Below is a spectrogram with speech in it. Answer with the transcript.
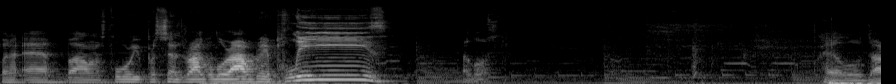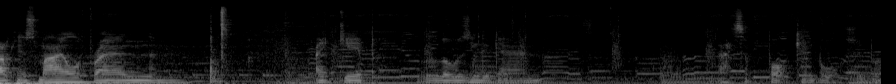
Gonna add balance 40% Dragon Lore upgrade. Please! I lost. Hello, darkness, my old friend. I keep losing again. That's a fucking bullshit, bro.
